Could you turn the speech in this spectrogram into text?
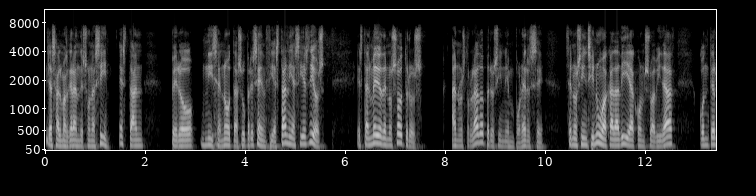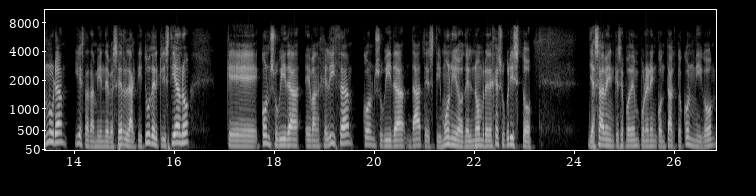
y las almas grandes son así, están, pero ni se nota su presencia, están y así es Dios, está en medio de nosotros, a nuestro lado, pero sin imponerse, se nos insinúa cada día con suavidad, con ternura, y esta también debe ser la actitud del cristiano que con su vida evangeliza, con su vida da testimonio del nombre de Jesucristo. Ya saben que se pueden poner en contacto conmigo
